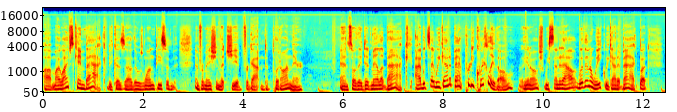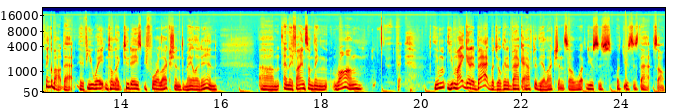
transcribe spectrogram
uh, my wife's came back because uh, there was one piece of information that she had forgotten to put on there. And so they did mail it back. I would say we got it back pretty quickly, though. You know, we sent it out within a week, we got it back. But think about that. If you wait until like two days before election to mail it in, um, and they find something wrong, you you might get it back, but you'll get it back after the election. So what use is what use is that? So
